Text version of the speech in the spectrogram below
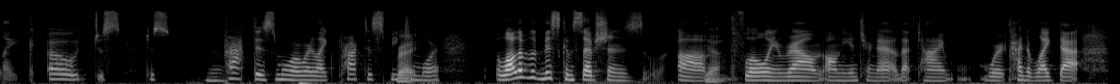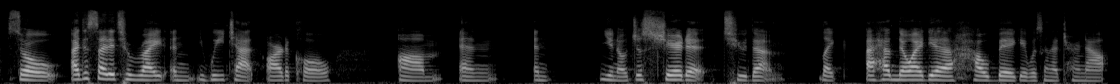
like, "Oh, just just practice more," or like practice speaking Right. more. A lot of the misconceptions um, Yeah. flowing around on the internet at that time were kind of like that. So I decided to write a WeChat article, um, and you know just shared it to them. Like I had no idea how big it was gonna turn out.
